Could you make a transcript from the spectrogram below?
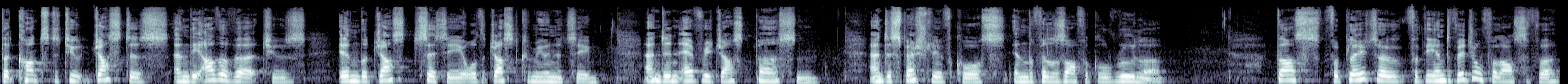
that constitute justice and the other virtues in the just city or the just community and in every just person, and especially, of course, in the philosophical ruler. Thus, for Plato, for the individual philosopher,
